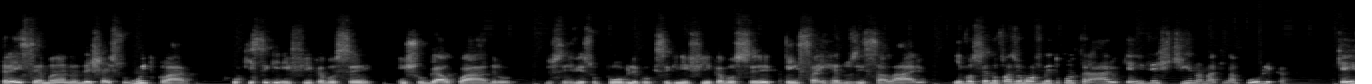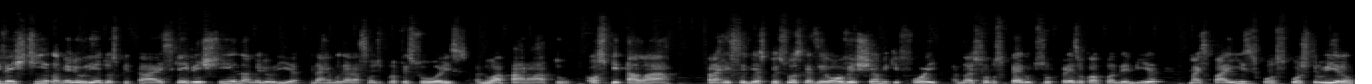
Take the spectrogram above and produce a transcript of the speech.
três semanas deixar isso muito claro. O que significa você enxugar o quadro do serviço público, o que significa você pensar em reduzir salário e você não fazer o um movimento contrário, que é investir na máquina pública, que é investir na melhoria de hospitais, que é investir na melhoria da remuneração de professores, no aparato hospitalar, para receber as pessoas. Quer dizer, o vexame que foi. Nós fomos pegos de surpresa com a pandemia, mas países construíram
